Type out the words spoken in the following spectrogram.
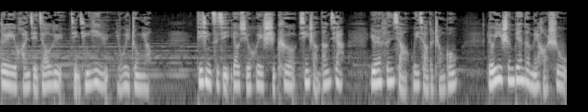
对缓解焦虑、减轻抑郁尤为重要。提醒自己要学会时刻欣赏当下，与人分享微小的成功，留意身边的美好事物，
